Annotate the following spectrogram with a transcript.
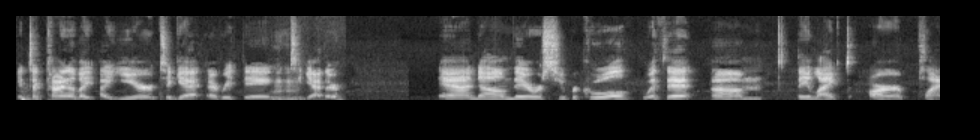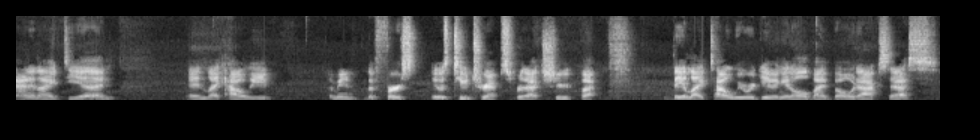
it took kind of a, a year to get everything Mhm. together, and um, they were super cool with it. Um, they liked our plan and idea, and and like how we. I mean, the first it was two trips for that shoot, but they liked how we were doing it all by boat access.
